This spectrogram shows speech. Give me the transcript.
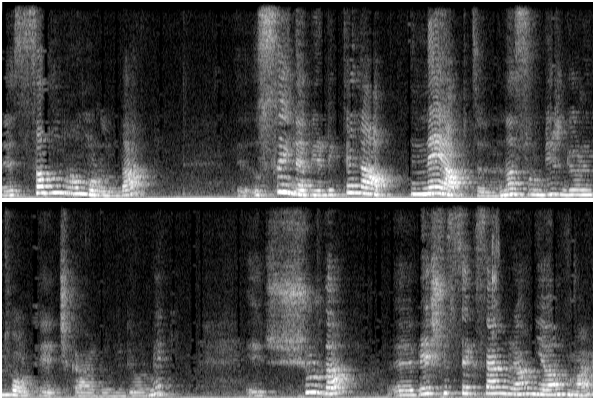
e, sabun hamurunda e, ısıyla birlikte ne, yap, ne yaptığını, nasıl bir görüntü ortaya çıkardığını görmek. Şurada e, 580 gram yağım var.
